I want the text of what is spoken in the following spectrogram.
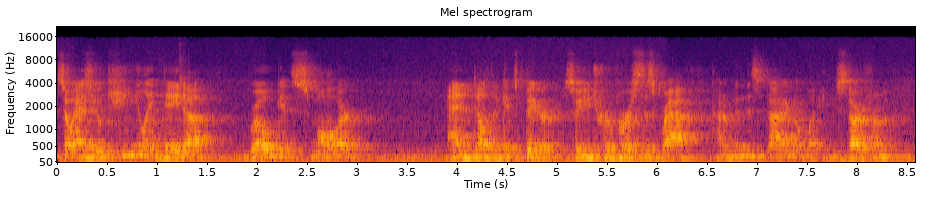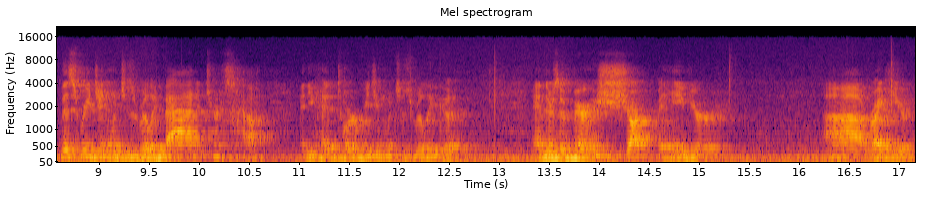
so as you accumulate data, rho gets smaller and delta gets bigger. So you traverse this graph kind of in this diagonal way. You start from this region, which is really bad, it turns out, and you head toward a region which is really good. And there's a very sharp behavior uh, right here.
